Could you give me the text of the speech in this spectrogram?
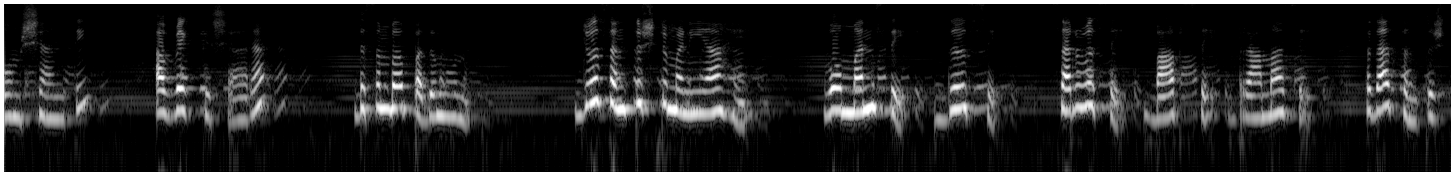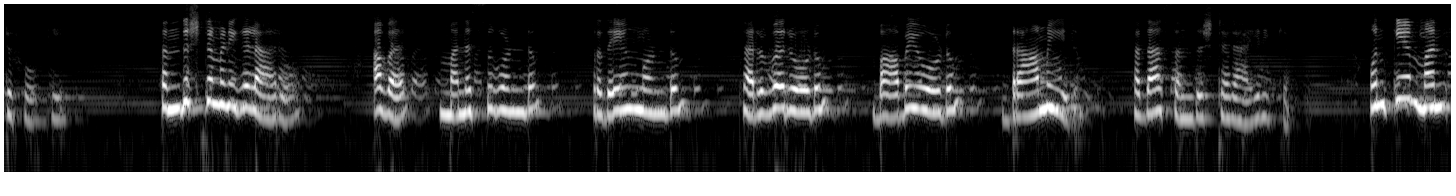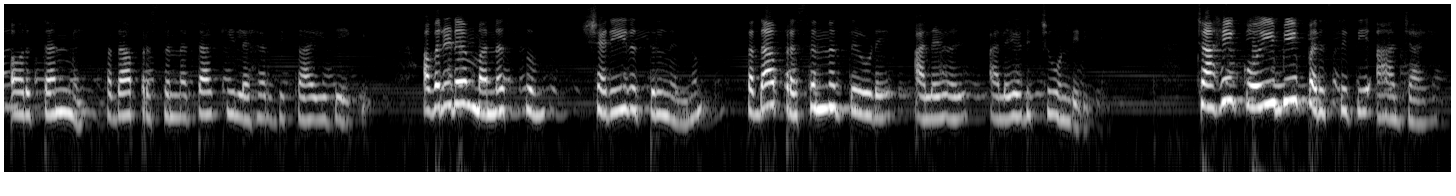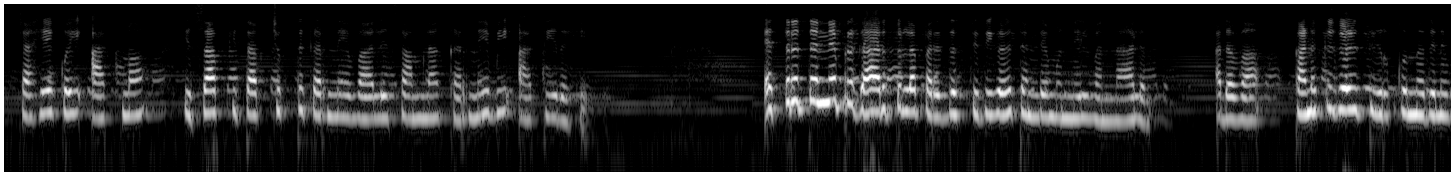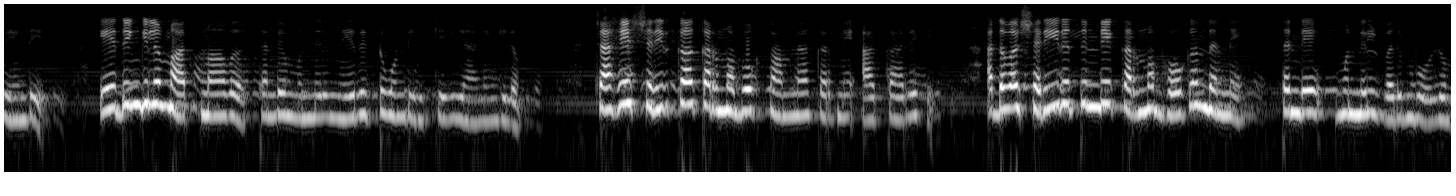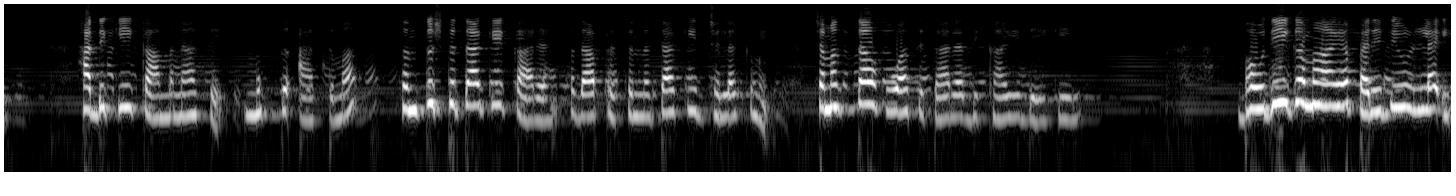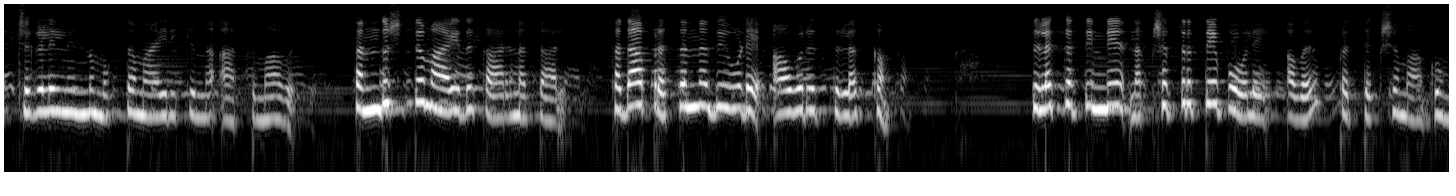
Om Shanti. അവ്യക്തിശാര December പതിമൂന്ന്. ജോ സന്തുഷ്ട മണിയാ ഹെ. വോ മൻ ദിൽസെ സർവസെ ബാപ്സെ ഡ്രാമാസെ സദാ സന്തുഷ്ട ഹോകി. സന്തുഷ്ടമണികൾ ആരോ അവർ മനസ്സുകൊണ്ടും ഹൃദയം കൊണ്ടും സർവരോടും ബാബയോടും ഡ്രാമയിലും സദാ സന്തുഷ്ടരായിരിക്കും. ഉൻകെ മൻ और തൻ में സദാ പ്രസന്നത की ലഹർ ദിക്കായി ദേഗി അവരുടെ മനസ്സും ശരീരത്തിൽ നിന്നും സദാ പ്രസന്നതയുടെ അലകൾ അലയടിച്ചുകൊണ്ടിരിക്കും चाहे कोई भी परिस्थिति आ जाए चाहे कोई आत्मा हिसाब किताब चुक्त करने वाले सामना करने भी आती रहे എത്ര തന്നെ പ്രകാരത്തുള്ള പരിതസ്ഥിതികൾ തന്റെ മുന്നിൽ വന്നാലും അഥവാ കണക്കുകൾ തീർക്കുന്നതിന് വേണ്ടി ഏതെങ്കിലും ആത്മാവ് തന്റെ മുന്നിൽ നേരിട്ടുകൊണ്ടിരിക്കുകയാണെങ്കിലും ചാഹെ ശരീർ കാ കർമ്മഭോഗ് സാമന കർണെ ആത്താ രഹെ അഥവാ ശരീരത്തിന്റെ കർമ്മഭോഗം തന്നെ തന്റെ മുന്നിൽ വരുമ്പോഴും हद की कामना से मुक्त आत्मा संतुष्टता के कारण सदा प्रसन्नता की झलक में चमकता हुआ सितारा दिखाई देगी ഭൗതികമായ പരിധിയുള്ള ഇച്ഛകളിൽ നിന്ന് മുക്തമായിരിക്കുന്ന ആത്മാവ് സന്തുഷ്ടമായത് കാരണത്താൽ സദാ പ്രസന്നതയുടെ ആ ഒരു തിളക്കം തിളക്കത്തിന്റെ നക്ഷത്രത്തെ പോലെ അവർ പ്രത്യക്ഷമാകും.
